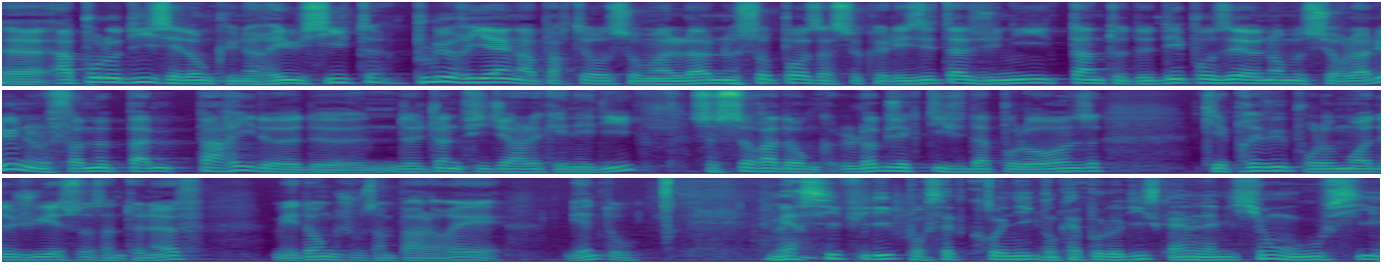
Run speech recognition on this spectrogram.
Euh, Apollo 10 est donc une réussite. Plus rien à partir de ce moment-là ne s'oppose à ce que les États-Unis tentent de déposer un homme sur la Lune, le fameux pari de, John Fitzgerald Kennedy. Ce sera donc l'objectif d'Apollo 11 qui est prévu pour le mois de juillet 69. Mais donc, je vous en parlerai bientôt. Merci Philippe pour cette chronique. Donc Apollo 10, quand même la mission où si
